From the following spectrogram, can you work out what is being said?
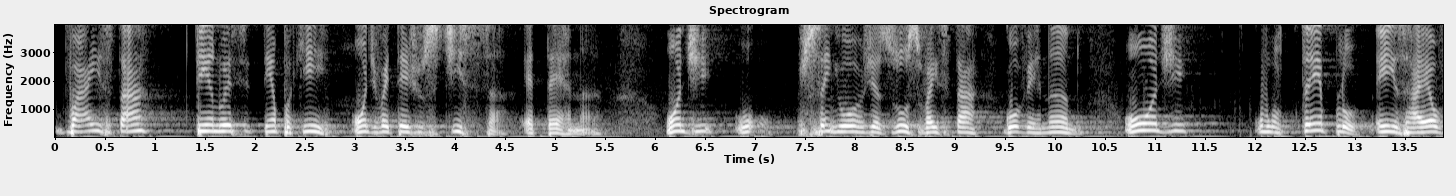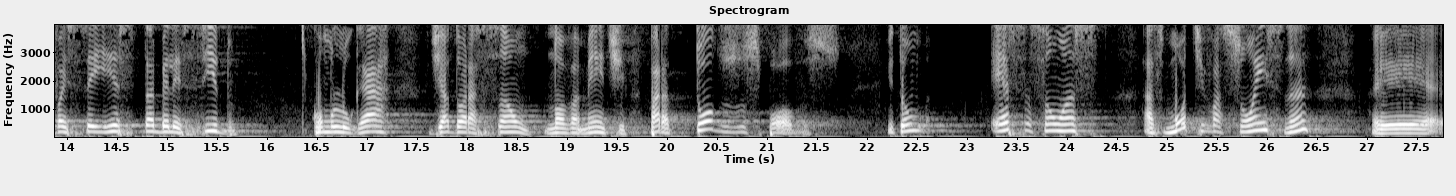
vai estar tendo esse tempo aqui onde vai ter justiça eterna, onde o Senhor Jesus vai estar governando, onde o templo em Israel vai ser estabelecido como lugar de adoração novamente para todos os povos. Então, essas são as, as motivações né, é,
